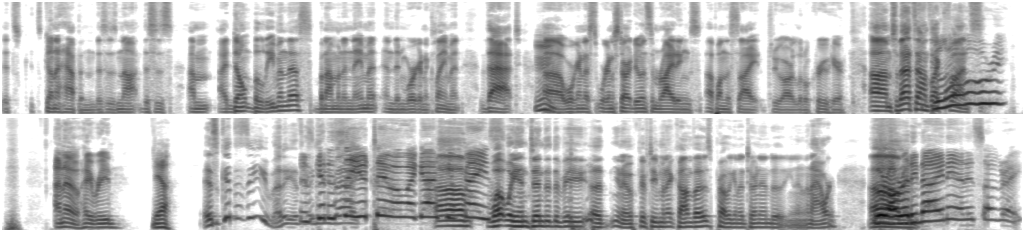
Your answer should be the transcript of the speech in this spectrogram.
it's it's gonna happen. This is not. This is. I'm. I don't believe in this, but I'm gonna name it, and then we're gonna claim it. That Mm. uh, we're gonna we're gonna start doing some writings up on the site through our little crew here. Um, so that sounds like fun. I know. Hey, Reed, Yeah. it's good to see you, buddy. It's good be to see you too. Oh my gosh, Um, your face. what we intended to be a you know 15 minute convo is probably going to turn into you know an hour. We're Um, already nine in. It's so great.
